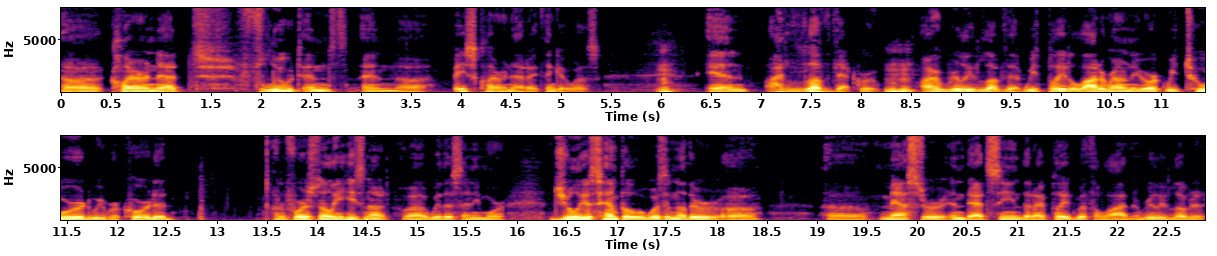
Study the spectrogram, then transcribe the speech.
uh, clarinet, flute, and and uh, bass clarinet. I think it was. And I loved that group. I really loved that. We played a lot around New York. We toured. We recorded. Unfortunately, he's not uh, with us anymore. Julius Hemphill was another uh, uh, master in that scene that I played with a lot, and I really loved it.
